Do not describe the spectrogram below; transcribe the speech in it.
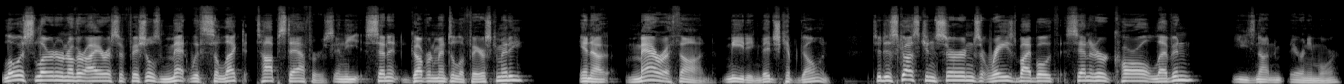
Lois Lerner and other IRS officials met with select top staffers in the Senate Governmental Affairs Committee in a marathon meeting. They just kept going to discuss concerns raised by both Senator Carl Levin, he's not there anymore,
